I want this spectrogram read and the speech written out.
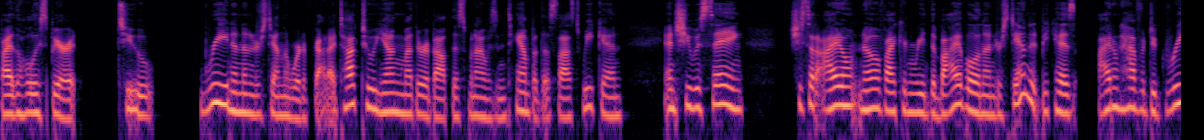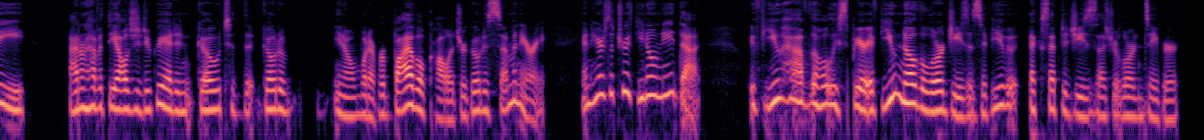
by the Holy Spirit to read and understand the Word of God. I talked to a young mother about this when I was in Tampa this last weekend, and she was saying, she said, I don't know if I can read the Bible and understand it because I don't have a degree. I don't have a theology degree. I didn't go to the go to, you know, whatever Bible college or go to seminary. And here's the truth, you don't need that. If you have the Holy Spirit, if you know the Lord Jesus, if you've accepted Jesus as your Lord and Savior,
